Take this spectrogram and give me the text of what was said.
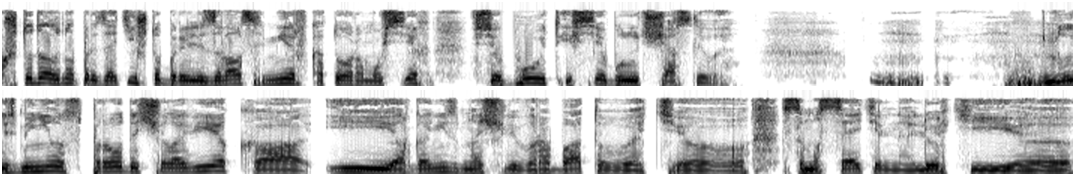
Что должно произойти, чтобы реализовался мир, в котором у всех все будет и все будут счастливы? Ну, изменилась природа человека, и организм начали вырабатывать э, самостоятельно легкие э,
